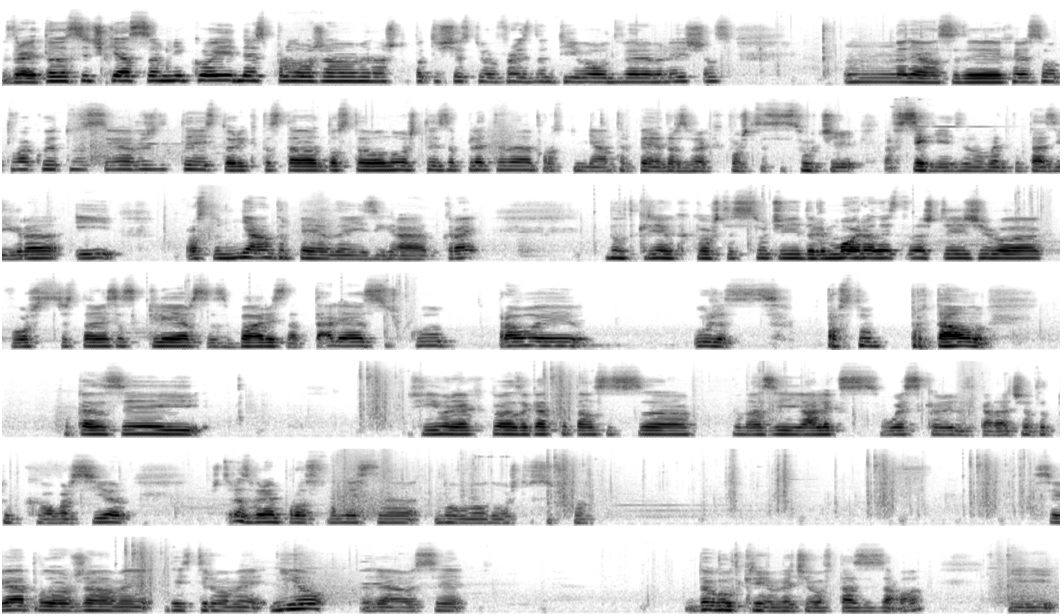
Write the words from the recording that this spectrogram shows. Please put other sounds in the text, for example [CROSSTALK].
Здравейте на всички, аз съм Нико и днес продължаваме нашето пътешествие в Resident Evil 2 Revelations. Надявам се да е харесало това, което за сега виждате. Историката става доста вълнуваща и заплетена. Просто нямам търпение да разбера какво ще се случи във всеки един момент на тази игра. И просто нямам търпение да я изиграя до край. Да открием какво ще се случи, дали Мойра наистина ще е жива, какво ще стане с Клеер, с Бари, с Наталия, всичко право е ужас просто брутално. Оказа се и че има някаква загадка там с а, онази Алекс Уескър или така наречената тук Overseer. Ще разберем просто наистина много вълнуващо всичко. Сега продължаваме да издирваме Нио. Надяваме се да го открием вече в тази зала. И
